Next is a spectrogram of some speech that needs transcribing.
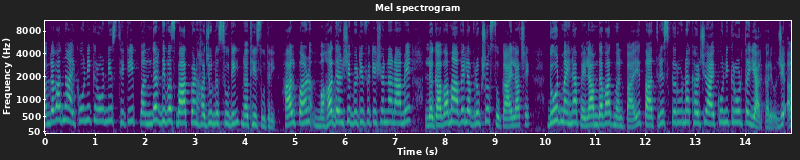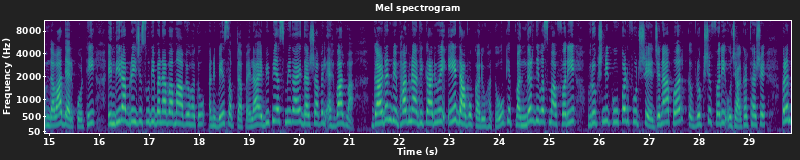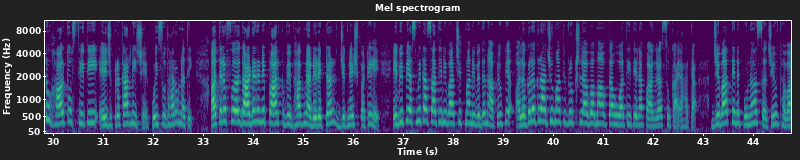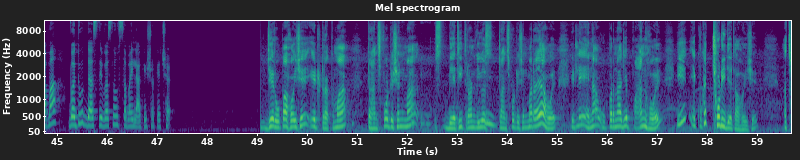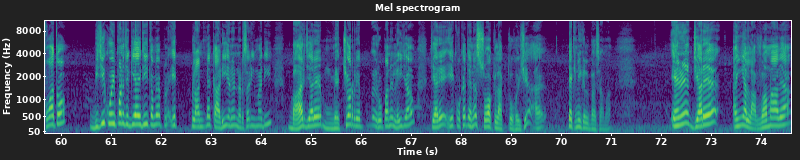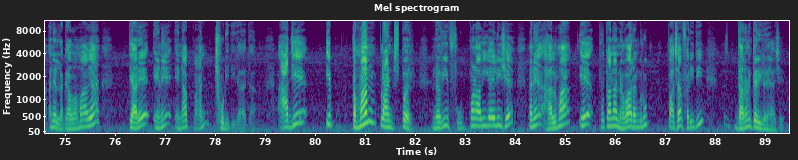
અમદાવાદના આઇકોનિક રોડની સ્થિતિ પંદર દિવસ બાદ પણ હજુ સુધી નથી સુધરી. હાલ પણ મહદઅંશે બ્યુટિફિકેશનના નામે લગાવવામાં આવેલા વૃક્ષો સુકાયેલા છે. દોઢ મહિના પહેલા અમદાવાદ મનપાએ પાંત્રીસ કરોડના ખર્ચે આઇકોનિક રોડ તૈયાર કર્યો, જે અમદાવાદ એરપોર્ટથી ઇન્દિરા બ્રિજ સુધી બનાવવામાં આવ્યો હતો અને બે સપ્તાહ પહેલા એબીપી અસ્મિતાએ દર્શાવેલ અહેવાલમાં ગાર્ડન વિભાગના અધિકારીઓએ એ દાવો કર્યો હતો કે પંદર દિવસમાં ફરી વૃક્ષની કૂપણ ફૂટશે, જેના પર વૃક્ષ ફરી ઉજાગર થશે. પરંતુ હાલ તો સ્થિતિ એ જ પ્રકારની છે. કોઈ સુધારો નથી. આ તરફ ગાર્ડન અને પાર્ક વિભાગના ડિરેક્ટર જિગ્નેશ પટેલે એબીપી અસ્મિતા સાથેની વાતચીતમાં નિવેદન આપ્યું કે અલગ અલગ રાજ્યોમાંથી વૃક્ષ લાવવામાં આવતા હોવાથી તેના પાંદડા સુકાયા હતા, જે બાદ તેને પુનઃ સજીવ થવામાં વધુ દસ દિવસનો સમય લાગી શકે છે. જે રોપા હોય છે એ ટ્રકમાં, ટ્રાન્સપોર્ટેશનમાં બેથી ત્રણ દિવસ ટ્રાન્સપોર્ટેશનમાં રહ્યા હોય, એટલે એના ઉપરના જે પાન હોય એ એક વખત છોડી દેતા હોય છે. અથવા તો બીજી કોઈ પણ જગ્યાએથી તમે એક પ્લાન્ટને કાઢી અને નર્સરીમાંથી બહાર જ્યારે મેચ્યોર રોપાને લઈ જાઓ, ત્યારે એક વખત એને શોખ લાગતો હોય છે આ ટેકનિકલ ભાષામાં. એને જ્યારે અહીંયા લાવવામાં આવ્યા અને લગાવવામાં આવ્યા, ત્યારે એણે એના પાન છોડી દીધા હતા. આજે એ તમામ પ્લાન્ટ્સ પર નવી ફૂટ પણ આવી ગયેલી છે અને હાલમાં એ પોતાના નવા રંગરૂપ પાછા ફરીથી ધારણ કરી રહ્યા છે.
